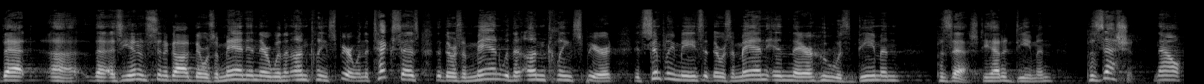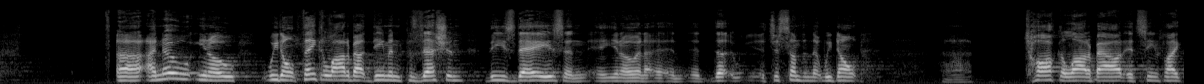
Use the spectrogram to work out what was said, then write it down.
that, uh, that as he entered the synagogue, there was a man in there with an unclean spirit, when the text says that there was a man with an unclean spirit, it simply means that there was a man in there who was demon possessed. He had a demon possession. Now, uh, I know, you know, we don't think a lot about demon possession these days, and, and you know, and, and it, it's just something that we don't uh, talk a lot about, it seems like.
